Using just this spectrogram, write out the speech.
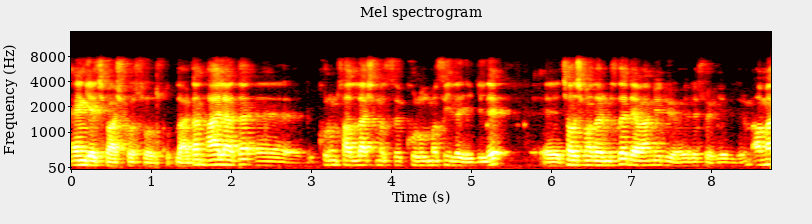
en geç başkonsolosluklardan hala da e, kurumsallaşması, kurulmasıyla ilgili e, çalışmalarımız da devam ediyor öyle söyleyebilirim. Ama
